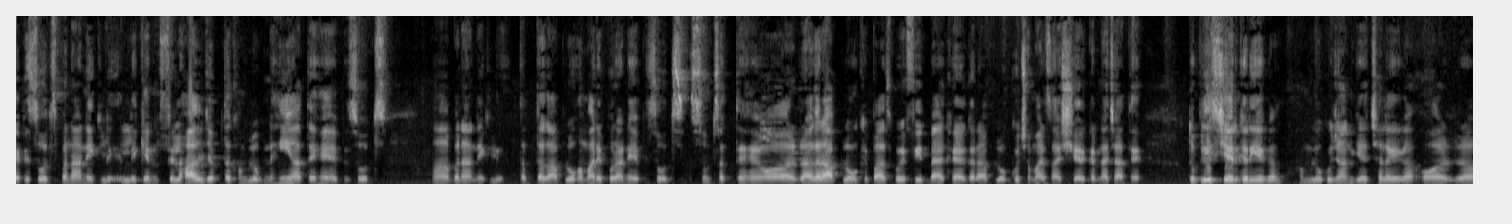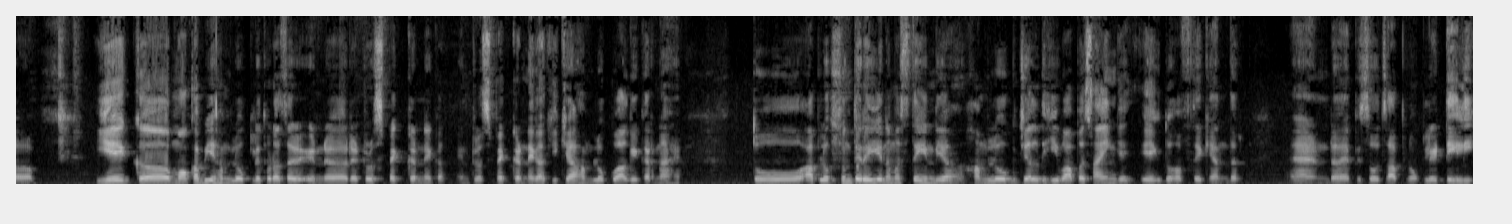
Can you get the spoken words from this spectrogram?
एपिसोड्स बनाने के लिए। लेकिन फ़िलहाल जब तक हम लोग नहीं आते हैं एपिसोड्स बनाने के लिए, तब तक आप लोग हमारे पुराने एपिसोड्स सुन सकते हैं। और अगर आप लोगों के पास कोई फीडबैक है, अगर आप लोग कुछ हमारे साथ शेयर करना चाहते हैं तो प्लीज़ शेयर करिएगा। हम लोग को जान के अच्छा लगेगा। और ये एक मौका भी हम लोग के लिए थोड़ा सा रेट्रोस्पेक्ट करने का इंट्रोस्पेक्ट करने का कि क्या हम लोग को आगे करना है। तो आप लोग सुनते रहिए नमस्ते इंडिया। हम लोग जल्द ही वापस आएँगे एक दो हफ़्ते के अंदर। एंड एपिसोड्स आप लोगों के लिए डेली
